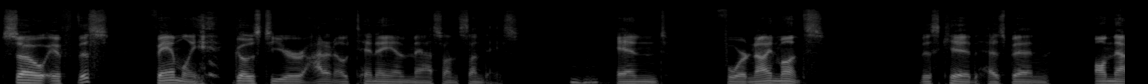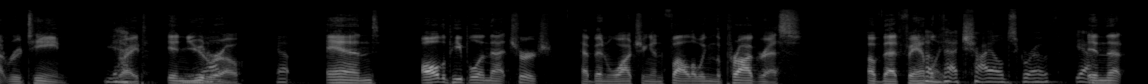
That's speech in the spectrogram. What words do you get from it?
So if this family goes to your, I don't know, 10 a.m. mass on Sundays, mm-hmm. and for nine months, this kid has been on that routine, Yep. right, in Yep. utero, Yep. and all the people in that church have been watching and following the progress of that family Of that child's growth. Yeah. in that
